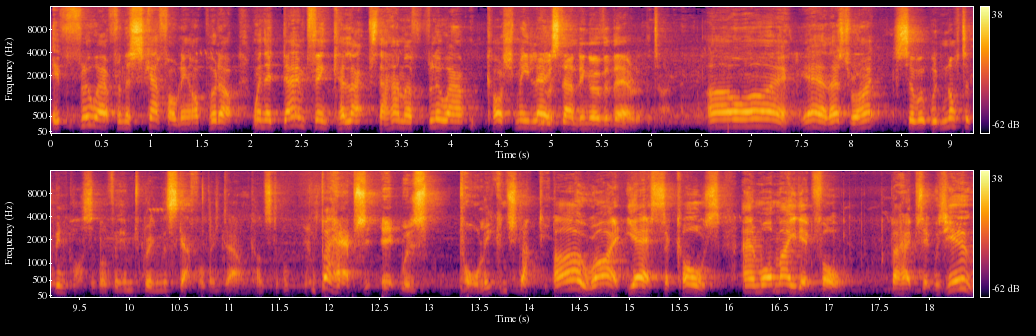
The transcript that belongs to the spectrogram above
It flew out from the scaffolding I put up. When the damn thing collapsed, the hammer flew out and cost me leg. You were standing over there at the time. Oh, aye. Yeah, that's right. So it would not have been possible for him to bring the scaffolding down, Constable. Perhaps it was poorly constructed. Oh, right. Yes, of course. And what made it fall? Perhaps it was you,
